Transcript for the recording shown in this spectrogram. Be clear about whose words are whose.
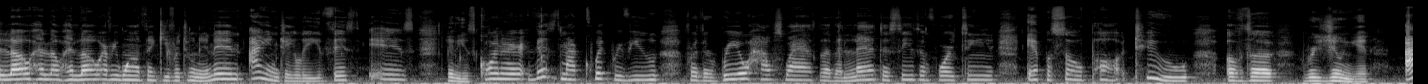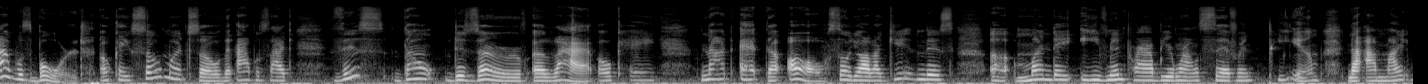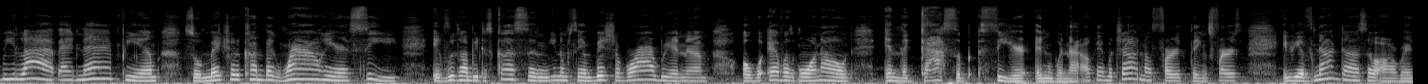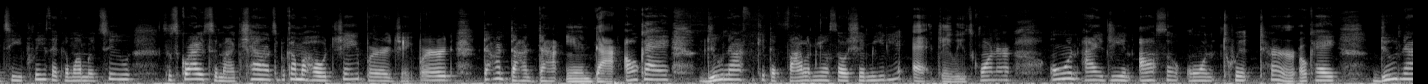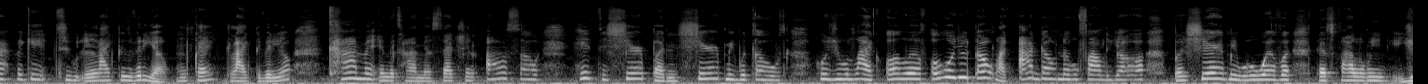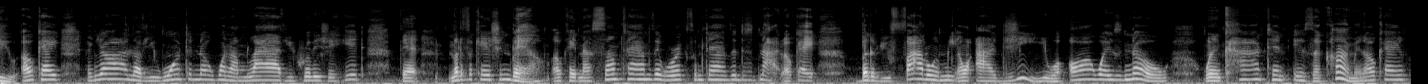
Speaker 1: Hello, hello, hello, everyone. Thank you for tuning in. I am Jay Lee. This is Jaylee's Corner. This is my quick review for the Real Housewives of Atlanta season 14, episode part two of the reunion. I was bored, okay, so much so that I was like, this don't deserve a live, okay? Not at the all. So y'all are getting this uh, Monday evening, probably around 7 p.m. Now I might be live at 9 p.m. So make sure to come back around here and see if we're gonna be discussing, you know what I'm saying, Bishop robbery and them or whatever's going on in the gossip sphere and whatnot. Okay, but y'all know first things first. If you have not done so already, please take a moment to subscribe to my channel to become a whole Jaybird, Jaybird, dot dot dot and dot. Okay, do not forget to follow me on social media at Jaylee's Corner on IG and also on Twitter. Okay, do not forget to like this video. Okay, like the video, comment in the comment section. Also, hit the share button. Share me with those who you like or love or who you don't like. I don't know who follow y'all, but share me with whoever that's following you. Okay, and y'all know if you want to know when I'm live, you really should hit that notification bell. Okay, now sometimes it works, sometimes it does not. Okay, but if you following me on IG, you will always know when content is a coming. Okay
